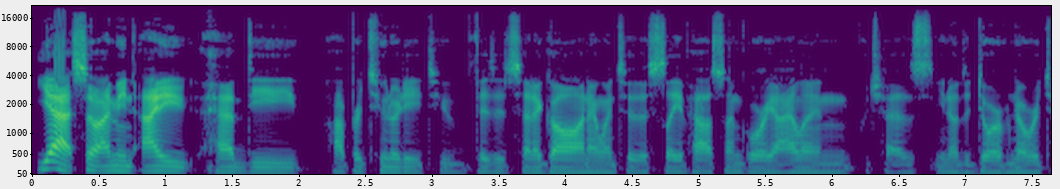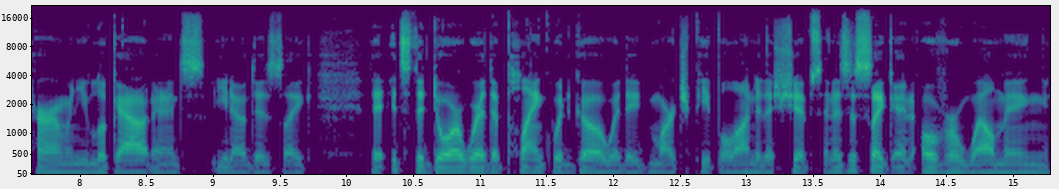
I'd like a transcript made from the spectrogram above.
Yeah, so I mean, I had the opportunity to visit Senegal, and I went to the slave house on Goree Island, which has you know the door of no return. When you look out, and it's you know there's like the, it's the door where the plank would go, where they'd march people onto the ships, and it's just like an overwhelming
